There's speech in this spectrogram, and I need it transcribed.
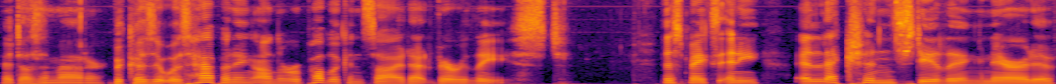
it doesn't matter, because it was happening on the Republican side at very least. This makes any election stealing narrative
